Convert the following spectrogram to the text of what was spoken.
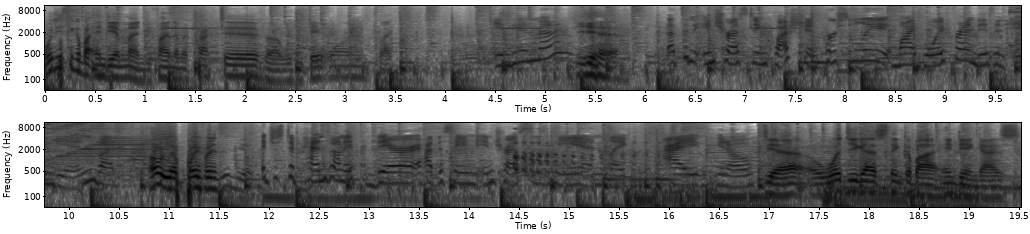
What do you think about Indian men? Do you find them attractive? Uh, would you date one? Like, Indian men? yeah. That's an interesting question. Personally, my boyfriend isn't Indian, but I, Oh, your boyfriend is Indian. it just depends on if they have the same interests as me and like I, you know, Yeah. What do you guys think about Indian guys?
